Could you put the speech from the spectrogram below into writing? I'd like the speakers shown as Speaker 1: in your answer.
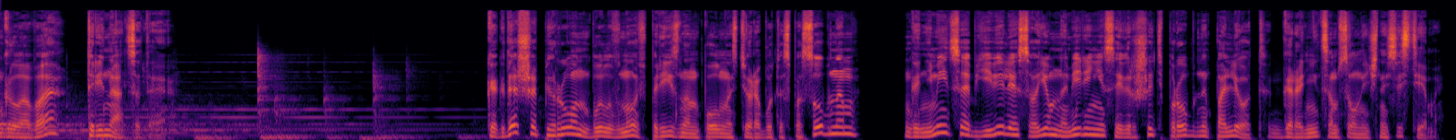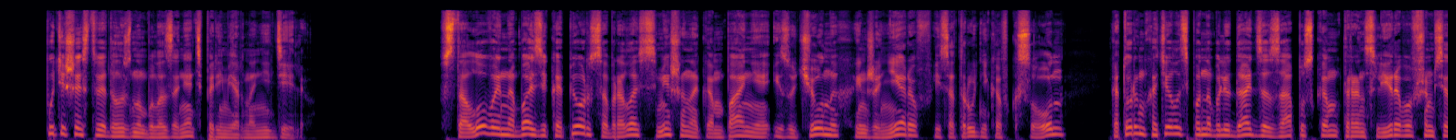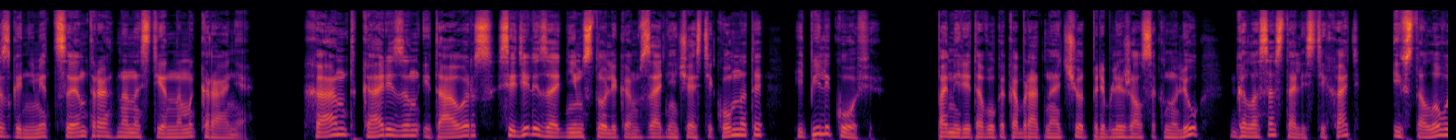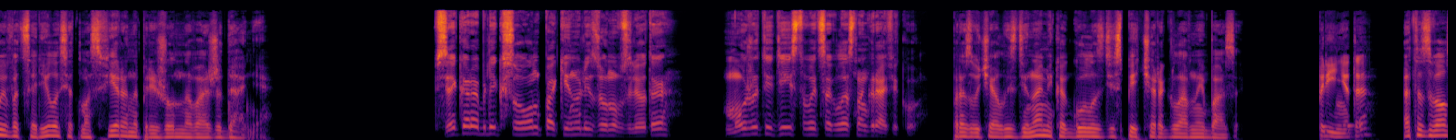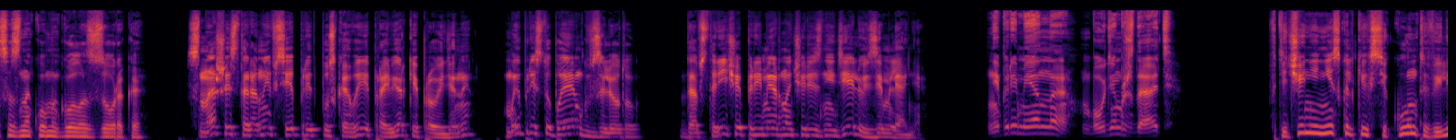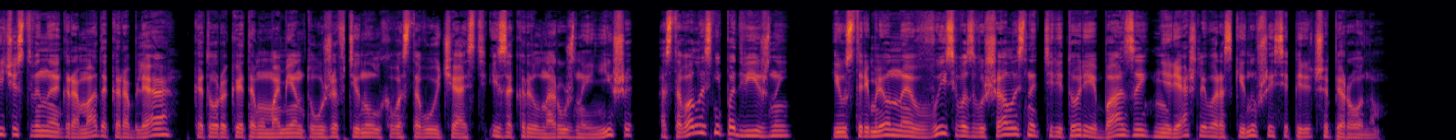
Speaker 1: Глава 13 Когда Шаперон был вновь признан полностью работоспособным, ганимейцы объявили о своем намерении совершить пробный полет к границам Солнечной системы. Путешествие должно было занять примерно неделю. В столовой на базе Копер собралась смешанная компания из ученых, инженеров и сотрудников КСОН, которым хотелось понаблюдать за запуском, транслировавшимся с ганимед-центра на настенном экране. Хант, Каризон и Тауэрс сидели за одним столиком в задней части комнаты и пили кофе. По мере того, как обратный отчет приближался к нулю, голоса стали стихать, и в столовой воцарилась атмосфера напряженного ожидания.
Speaker 2: «Все корабли «Ксоон» покинули зону взлета. Можете действовать согласно графику
Speaker 1: прозвучал из динамика голос диспетчера главной базы.
Speaker 3: «Принято», —
Speaker 1: отозвался знакомый голос Зорока.
Speaker 3: «С нашей стороны все предпусковые проверки пройдены. Мы приступаем к взлету. До встречи примерно через неделю, земляне».
Speaker 2: «Непременно. Будем ждать».
Speaker 1: В течение нескольких секунд величественная громада корабля, который к этому моменту уже втянул хвостовую часть и закрыл наружные ниши, оставалась неподвижной, и устремленная ввысь возвышалась над территорией базы, неряшливо раскинувшейся перед шапероном.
